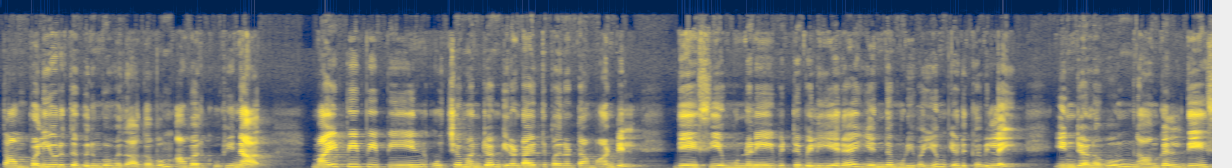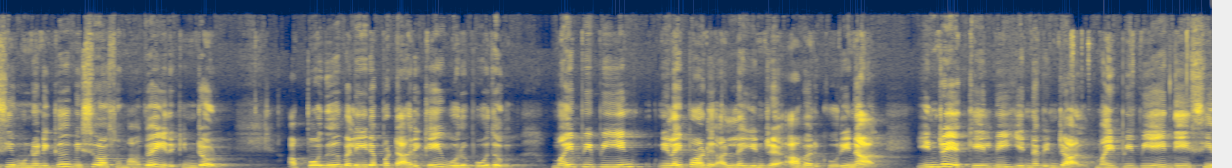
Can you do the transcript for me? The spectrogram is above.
தாம் வலியுறுத்த விரும்புவதாகவும் அவர் கூறினார். மை பிபிபியின் உச்சமன்றம் இரண்டாயிரத்தி பதினெட்டாம் ஆண்டில் தேசிய முன்னணியை விட்டு வெளியேற எந்த முடிவையும் எடுக்கவில்லை. இன்றளவும் நாங்கள் தேசிய முன்னணிக்கு விசுவாசமாக இருக்கின்றோம். அப்போது வெளியிடப்பட்ட அறிக்கை ஒருபோதும் மைபிபியின் நிலைப்பாடு அல்ல என்று அவர் கூறினார். இன்றைய கேள்வி என்னவென்றால் மைபிபியை தேசிய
